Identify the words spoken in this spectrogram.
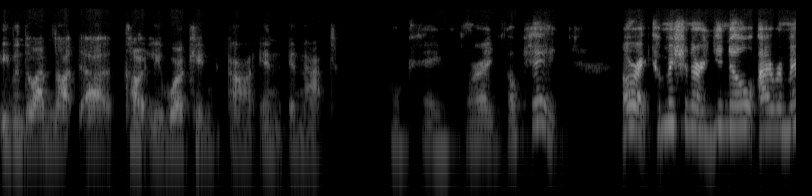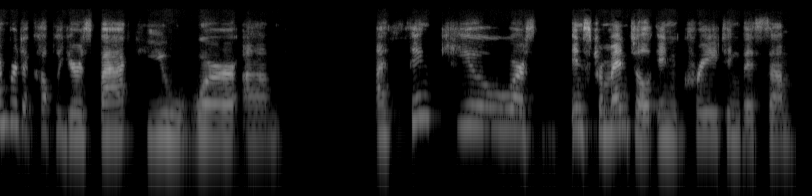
even though I'm not uh, currently working uh, in in that. Okay, all right, okay. All right, Commissioner, you know, I remembered a couple of years back, you were, um, I think you were instrumental in creating this, um,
